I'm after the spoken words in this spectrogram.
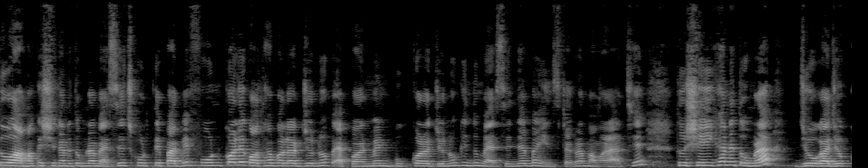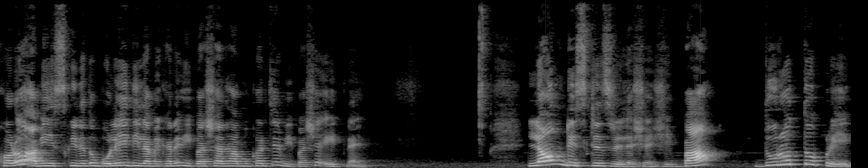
তো আমাকে সেখানে তোমরা মেসেজ করতে পারবে। ফোন কলে কথা বলার জন্য অ্যাপয়েন্টমেন্ট বুক করার জন্য কিন্তু মেসেঞ্জার বা ইনস্টাগ্রাম আমার আছে। তো সেইখানে তোমরা যোগাযোগ করো। আমি স্ক্রিনে তো বলেই দিলাম এখানে বিপাশা রাহা মুখার্জি আর Bipasha eight nine long distance relationship বা দূরত্ব প্রেম।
